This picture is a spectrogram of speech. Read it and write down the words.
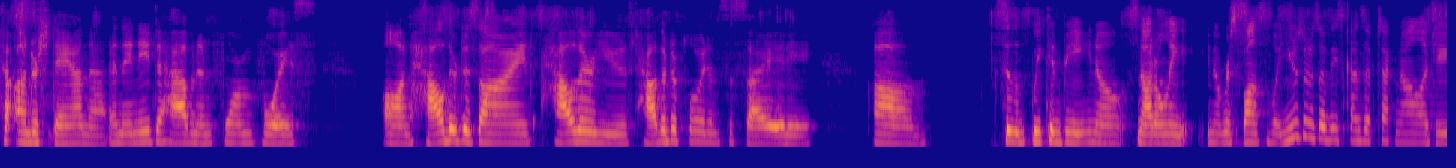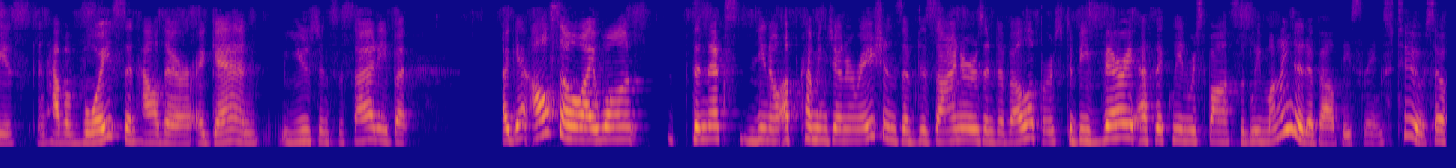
to understand that and they need to have an informed voice on how they're designed, how they're used, how they're deployed in society. Um, so that we can be, you know, not only, you know, responsible users of these kinds of technologies and have a voice in how they're, again, used in society, but again, also I want the next, you know, upcoming generations of designers and developers to be very ethically and responsibly minded about these things too. So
